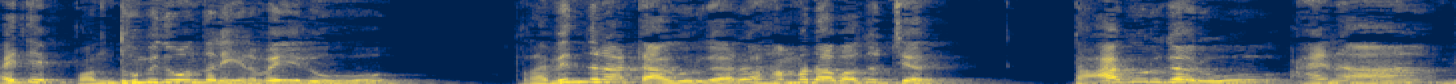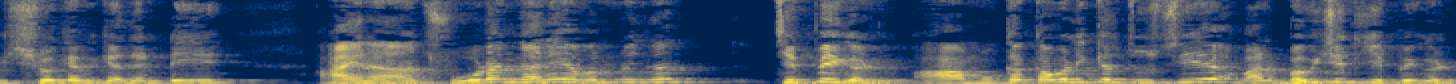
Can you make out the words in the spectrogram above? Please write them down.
అయితే పంతొమ్మిది వందల ఇరవైలో రవీంద్రనాథ్ ఠాగూర్ గారు అహ్మదాబాద్ వచ్చారు. ఠాగూర్ గారు ఆయన విశ్వకవి కదండి. ఆయన చూడంగానే ఎవరినైనా చెప్పేయగలడు. ఆ ముఖ కవళికలు చూసి వాళ్ళ భవిష్యత్తు చెప్పేయగలడు.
